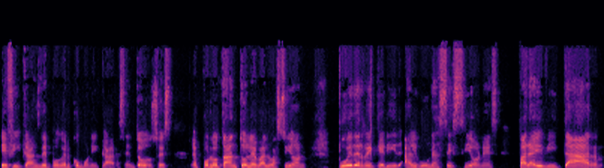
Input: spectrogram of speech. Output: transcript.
eficaz de poder comunicarse. Entonces, eh, por lo tanto, la evaluación puede requerir algunas sesiones para evitar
